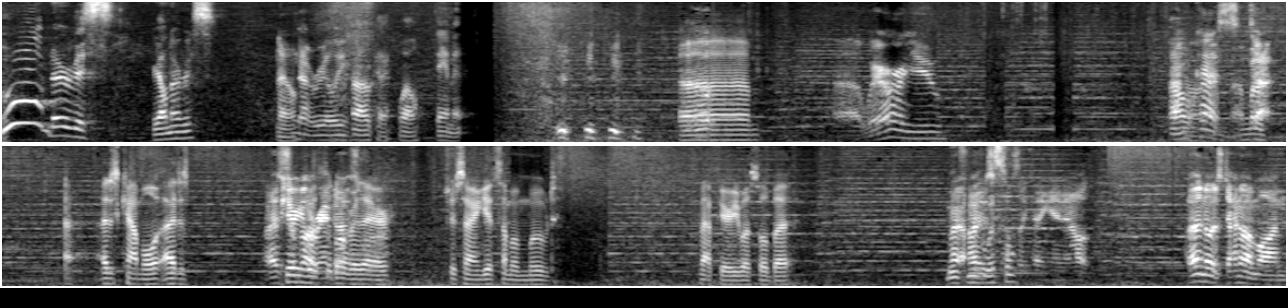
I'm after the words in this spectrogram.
Ooh, I'm nervous. Are y'all nervous? No. Not really. Oh, okay. Well, damn it. Um, Uh, where are you? I'm- I'm kind of I'm stuck. gonna- I, I just come. I just I just Fury jumped out whistled over well. there, just so I can get someone moved. Not Fury whistle, but I, Movement I just whistle. was like hanging out. I don't know which dino I'm on.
